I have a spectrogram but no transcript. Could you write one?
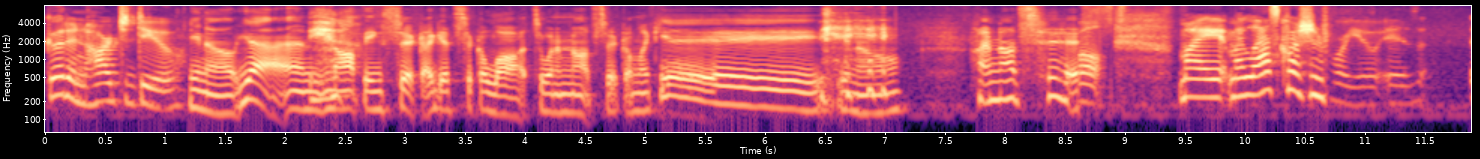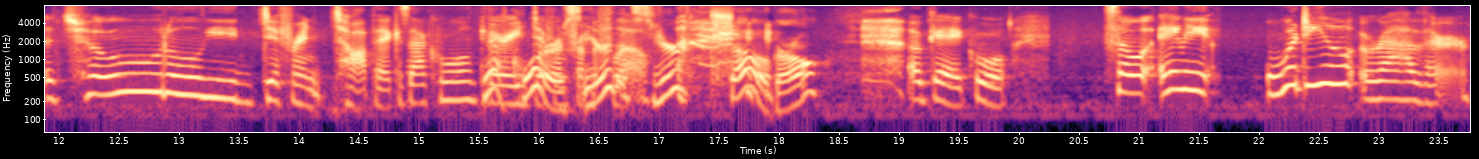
good and hard to do. You know, yeah, and Yeah. not being sick. I get sick a lot. So when I'm not sick, I'm like, yay, you know, I'm not sick. Well, my my last question for you is a totally different topic. Is that cool? yeah, Very of course. different from Your- the flow. It's your show, girl. Okay, cool. So, Amy, would you rather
